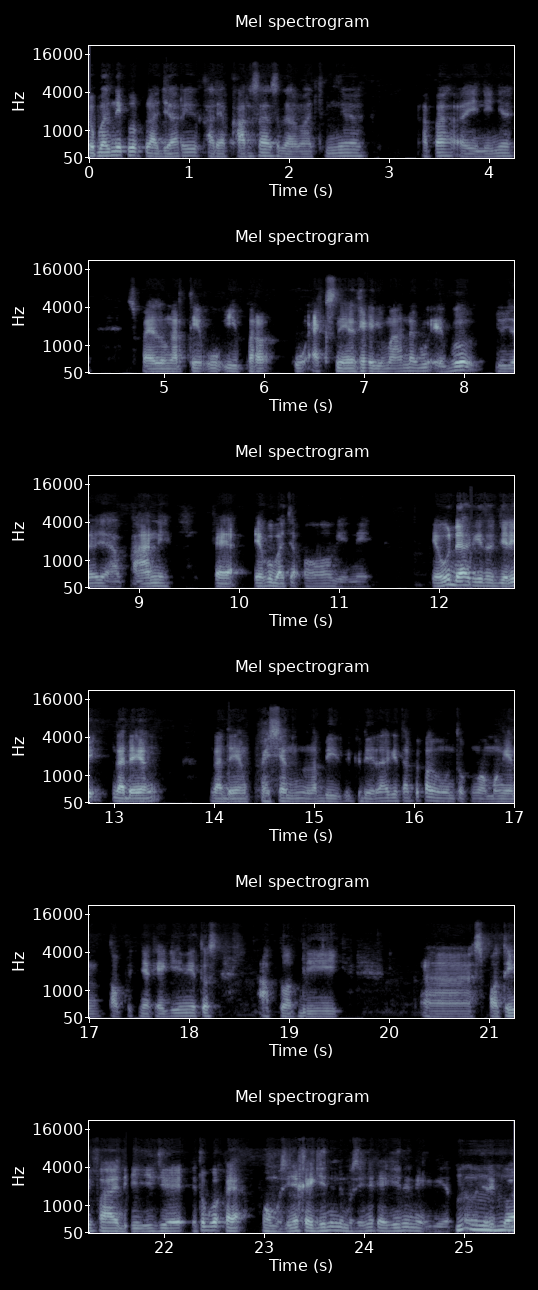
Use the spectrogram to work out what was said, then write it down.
coba nih lu pelajari karya karsa segala macamnya apa eh, ininya supaya lu ngerti UI per UX nih kayak gimana. Gue eh, gue jujur aja apa nih? Kayak ya gue baca oh gini. Ya udah gitu. Jadi nggak ada yang nggak ada yang passion lebih gede lagi. Tapi kalau untuk ngomongin topiknya kayak gini terus upload di uh, Spotify di IG itu gue kayak oh mestinya kayak gini nih mestinya kayak gini nih gitu. Mm-mm. jadi gue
